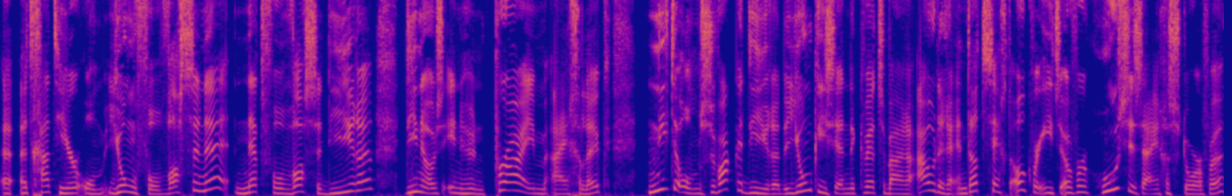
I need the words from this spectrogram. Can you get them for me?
uh, het gaat hier om jongvolwassenen, net volwassen dieren. Dino's in hun prime eigenlijk. Niet om zwakke dieren, de jonkies en de kwetsbare ouderen. En dat zegt ook weer iets over hoe ze zijn gestorven.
